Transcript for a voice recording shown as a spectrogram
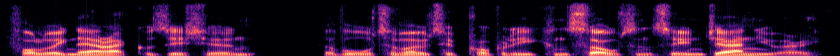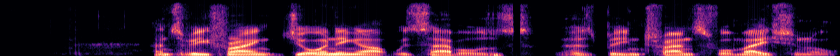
following their acquisition of automotive property consultancy in January. And to be frank, joining up with Savills has been transformational.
